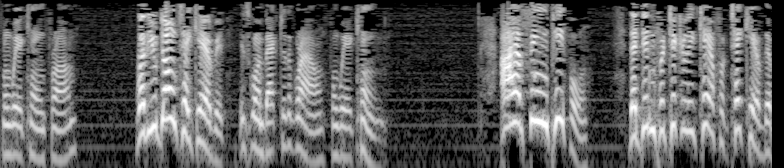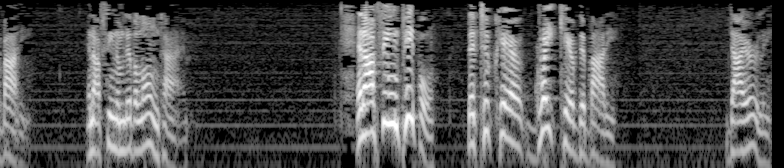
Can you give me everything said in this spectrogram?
from where it came from. Whether you don't take care of it, it's going back to the ground from where it came. I have seen people that didn't particularly care for, take care of their body. And I've seen them live a long time. And I've seen people that took care, great care of their body, die early.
